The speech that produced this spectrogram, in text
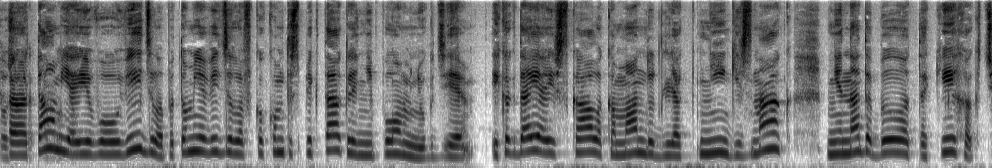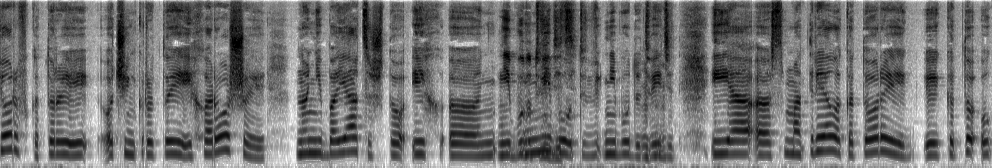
да. Там я его увидела, потом я видела в каком-то спектакле, не помню где. И когда я искала команду для книги «Знак», мне надо было таких актеров, которые очень крутые хорошие, но не боятся, что их э, не будут не видеть. Будут, не будут uh-huh. видеть. И я э, смотрела, которые, э, которые,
